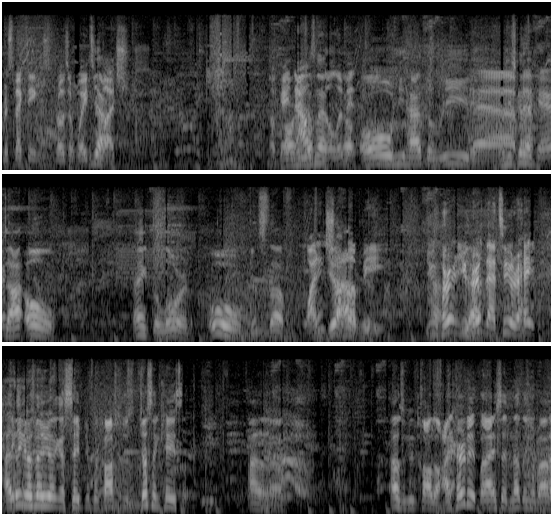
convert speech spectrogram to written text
respecting Rosa way too Yeah. much. Okay, Oh, now doesn't have- no limit. Oh, he had the read. Yeah, and he's gonna die. Oh, thank the Lord. Oh, good stuff. Why didn't out up here. B? You Uh, heard you yeah. heard that too, right? I think it was maybe like a safety precaution, just, just in case. I don't know. That was a good call though. I heard it, but I said nothing about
